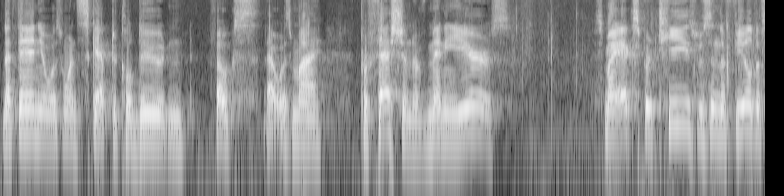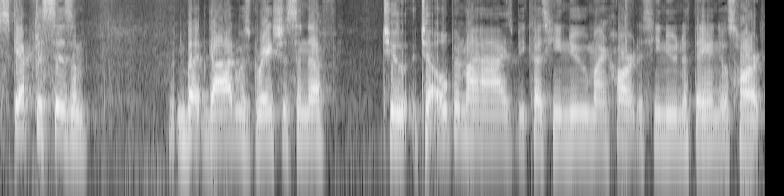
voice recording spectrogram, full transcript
Nathaniel was one skeptical dude, and folks, that was my profession of many years. So my expertise was in the field of skepticism, but God was gracious enough to, to open my eyes because He knew my heart as He knew Nathaniel's heart.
